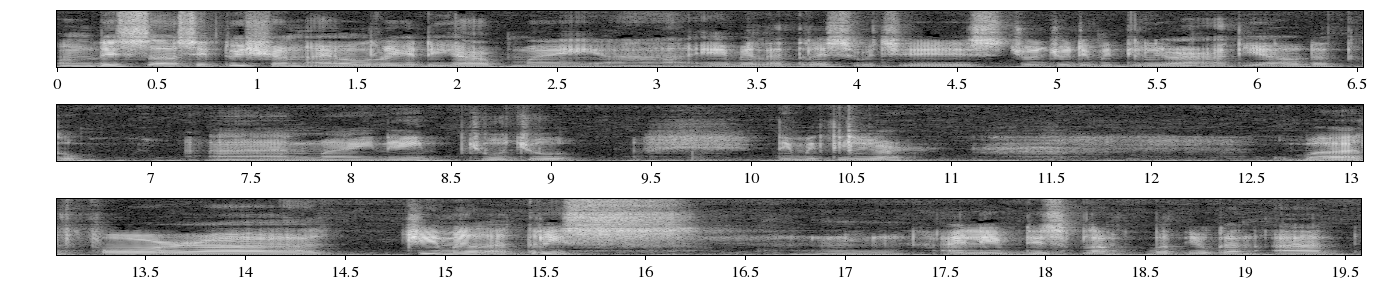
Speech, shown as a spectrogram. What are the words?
on this uh, situation, I already have my uh, email address which is jojodemetillar at yahoo.com and my name Jojo Demetillar but for uh, Gmail address um, I leave this blank but you can add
